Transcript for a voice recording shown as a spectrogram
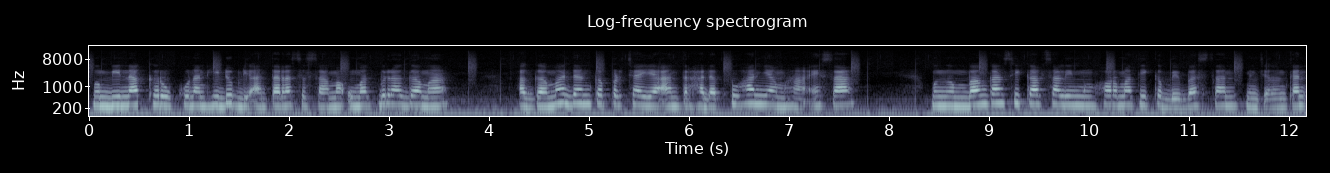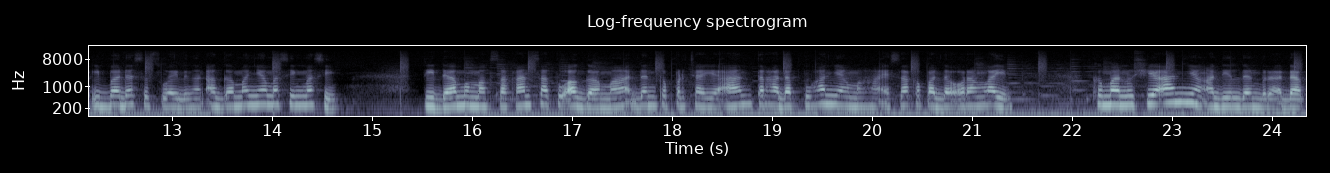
membina kerukunan hidup di antara sesama umat beragama, agama dan kepercayaan terhadap Tuhan Yang Maha Esa, mengembangkan sikap saling menghormati kebebasan menjalankan ibadah sesuai dengan agamanya masing-masing, tidak memaksakan satu agama dan kepercayaan terhadap Tuhan Yang Maha Esa kepada orang lain, kemanusiaan yang adil dan beradab,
